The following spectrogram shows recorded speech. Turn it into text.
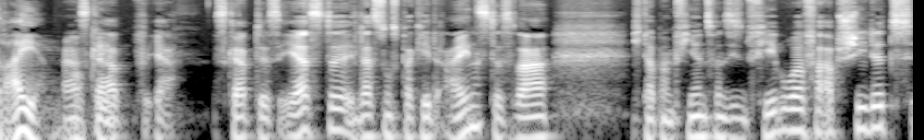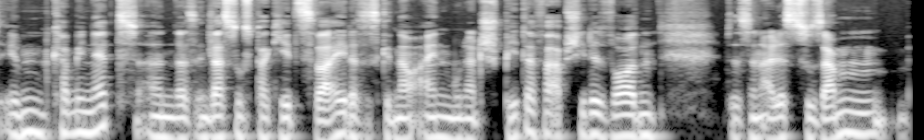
3. Okay. Es gab, ja, es gab das erste Entlastungspaket 1, das war, ich glaube, am 24. Februar verabschiedet im Kabinett. Das Entlastungspaket 2, das ist genau einen Monat später verabschiedet worden. Das ist dann alles zusammen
